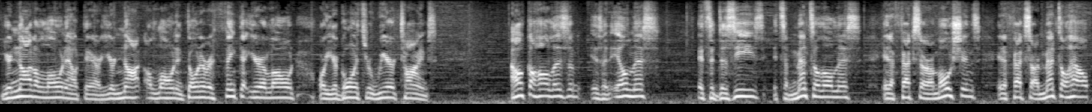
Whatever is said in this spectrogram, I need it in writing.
You're not alone out there. You're not alone. And don't ever think that you're alone or you're going through weird times. Alcoholism is an illness. It's a disease. It's a mental illness. It affects our emotions. It affects our mental health,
